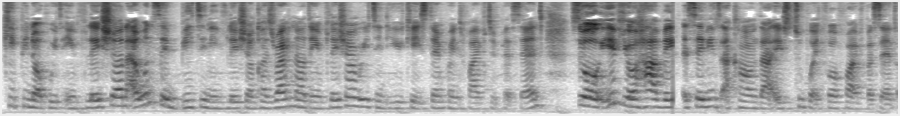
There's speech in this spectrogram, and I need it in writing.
keeping up with inflation. I wouldn't say beating inflation because right now the inflation rate in the uk is 10.52 percent. So if you're having a savings account that is 2.45 percent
